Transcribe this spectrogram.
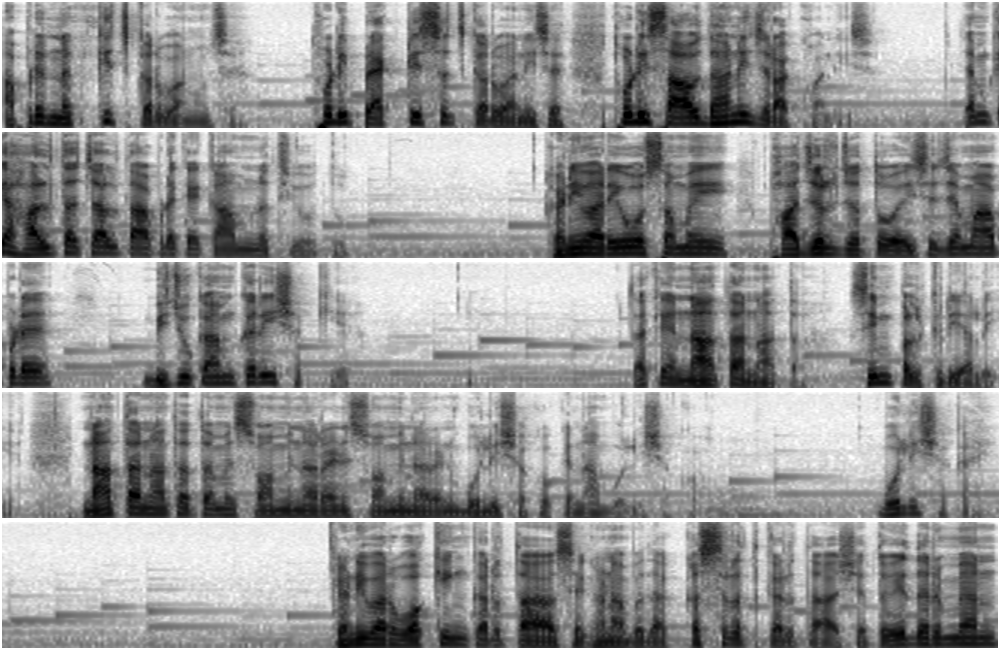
આપણે નક્કી જ કરવાનું છે. થોડી પ્રેક્ટિસ જ કરવાની છે, થોડી સાવધાની જ રાખવાની છે. જેમ કે હાલતા ચાલતા આપણે કંઈ કામ નથી હોતું. ઘણીવાર એવો સમય ફાજલ જતો હોય છે, જેમાં આપણે બીજું કામ કરી શકીએ. કે નાતા નાતા, સિમ્પલ ક્રિયા લઈએ. નાતા નાતા તમે સ્વામિનારાયણ સ્વામિનારાયણ બોલી શકો કે ના બોલી શકો? બોલી શકાય. ઘણીવાર વોકિંગ કરતા હશે, ઘણા બધા કસરત કરતા હશે, તો એ દરમિયાન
